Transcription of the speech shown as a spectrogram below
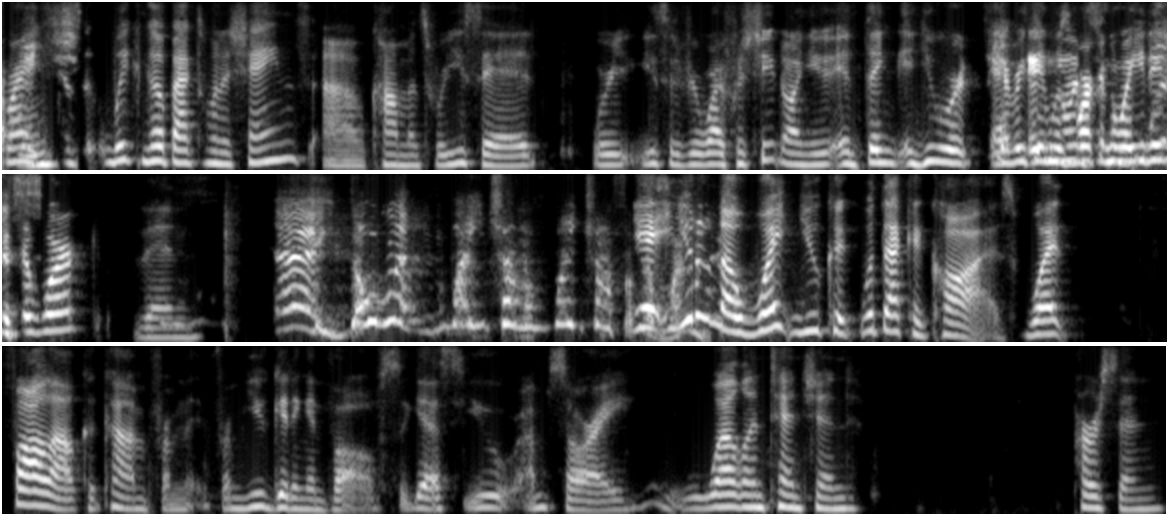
Right. We can go back to one of Shane's uh, comments where you said, where you said if your wife was cheating on you and think and you were everything was working the way you needed to work, then Hey, don't let why you trying to why you trying to yeah, you don't know what you could what that could cause, what fallout could come from from you getting involved. So yes, you I'm sorry, well-intentioned person.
